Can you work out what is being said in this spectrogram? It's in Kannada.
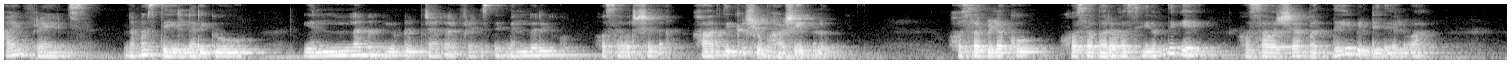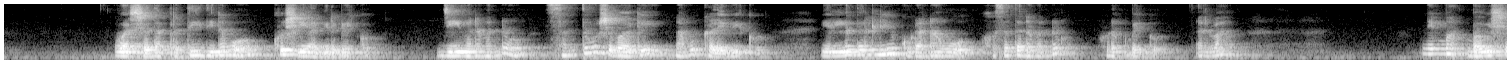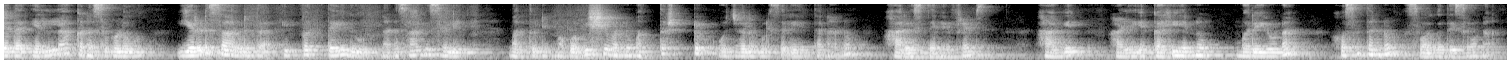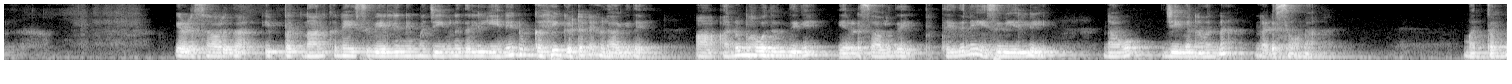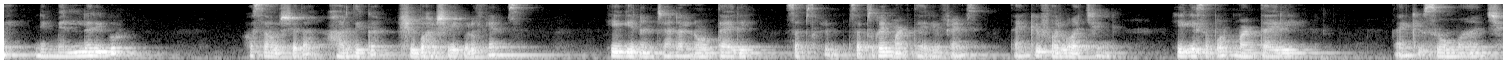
ಹಾಯ್ ಫ್ರೆಂಡ್ಸ್ ನಮಸ್ತೆ ಎಲ್ಲರಿಗೂ. ಎಲ್ಲ ನನ್ನ ಯೂಟ್ಯೂಬ್ ಚಾನಲ್ ಫ್ರೆಂಡ್ಸ್ ನಿಮ್ಮೆಲ್ಲರಿಗೂ ಹೊಸ ವರ್ಷದ ಹಾರ್ದಿಕ ಶುಭಾಶಯಗಳು. ಹೊಸ ಬೆಳಕು, ಹೊಸ ಭರವಸೆಯೊಂದಿಗೆ ಹೊಸ ವರ್ಷ ಬಂದೇ ಬಿಟ್ಟಿದೆ ಅಲ್ವಾ? ವರ್ಷದ ಪ್ರತಿದಿನವೂ ಖುಷಿಯಾಗಿರಬೇಕು. ಜೀವನವನ್ನು ಸಂತೋಷವಾಗಿ ನಾವು ಕಳಿಬೇಕು. ಎಲ್ಲದರಲ್ಲಿಯೂ ಕೂಡ ನಾವು ಹೊಸತನವನ್ನು ಹುಡುಕಬೇಕು, ಅಲ್ವಾ? ನಿಮ್ಮ ಭವಿಷ್ಯದ ಎಲ್ಲ ಕನಸುಗಳು ಎರಡು ಸಾವಿರದ ಇಪ್ಪತ್ತೈದು ನನಸಾಗಿಸಲಿ ಮತ್ತು ನಿಮ್ಮ ಭವಿಷ್ಯವನ್ನು ಮತ್ತಷ್ಟು ಉಜ್ವಲಗೊಳಿಸಲಿ ಅಂತ ನಾನು ಹಾರೈಸ್ತೇನೆ ಫ್ರೆಂಡ್ಸ್ ಹಾಗೆ ಹಳೆಯ ಕಹಿಯನ್ನು ಮರೆಯೋಣ, ಹೊಸತನ್ನು ಸ್ವಾಗತಿಸೋಣ. ಎರಡು ಸಾವಿರದ ಇಪ್ಪತ್ತ್ನಾಲ್ಕನೇ ಇಸವಿಯಲ್ಲಿ ನಿಮ್ಮ ಜೀವನದಲ್ಲಿ ಏನೇನು ಕಹಿ ಘಟನೆಗಳಾಗಿದೆ? ಆ ಅನುಭವದೊಂದಿಗೆ ಎರಡು ಸಾವಿರದ ಇಪ್ಪತ್ತೈದನೇ ಇಸವಿಯಲ್ಲಿ ನಾವು ಜೀವನವನ್ನು ನಡೆಸೋಣ. ಮತ್ತೊಮ್ಮೆ ನಿಮ್ಮೆಲ್ಲರಿಗೂ ಹೊಸ ವರ್ಷದ ಹಾರ್ದಿಕ ಶುಭಾಶಯಗಳು ಫ್ರೆಂಡ್ಸ್ ಹೀಗೆ ನನ್ನ ಚಾನಲ್ ನೋಡ್ತಾ ಇರಿ ಸಬ್ಸ್ಕ್ರೈಬ್ ಸಬ್ಸ್ಕ್ರೈಬ್ ಮಾಡ್ತಾ ಇರಿ friends thank you for watching ಹೀಗೆ ಸಪೋರ್ಟ್ ಮಾಡ್ತಾ ಇರಿ. Thank you so much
